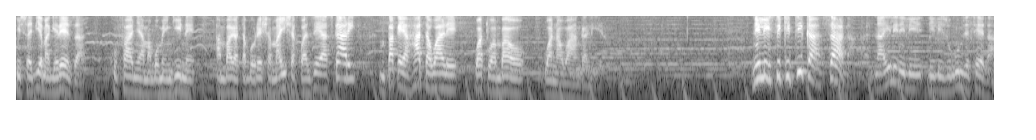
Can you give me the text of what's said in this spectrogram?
kuisaidia magereza kufanya mambo mengine ambayo yataboresha maisha kuanzia ya askari mpaka ya hata wale watu ambao wanawaangalia. Nilisikitika sana na hili nilizungumze tena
